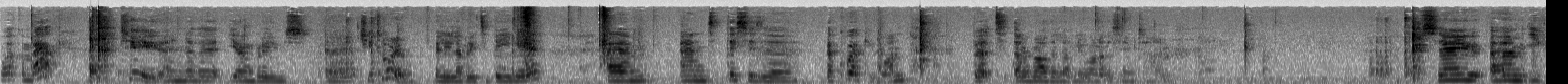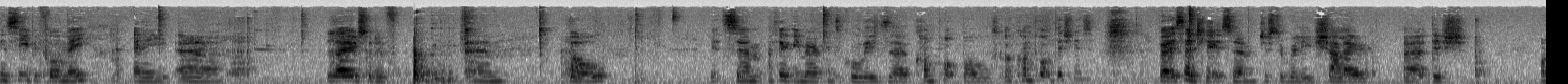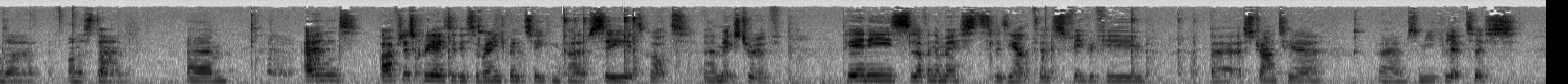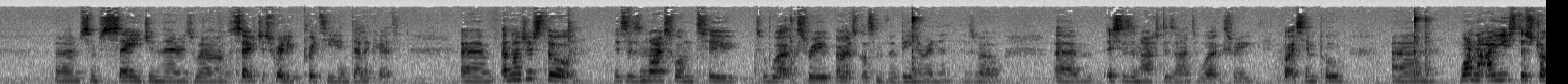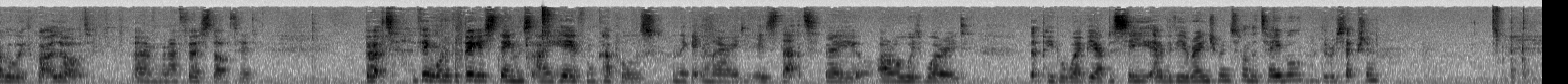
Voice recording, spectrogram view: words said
Welcome back to another Young Blooms uh, tutorial. Really lovely to be here. Um, and this is a, a quirky one, but a rather lovely one at the same time. So um, you can see before me a uh, low sort of um, bowl. It's um, I think the Americans call these uh, compote bowls or compote dishes, but essentially it's um, just a really shallow uh, dish on a on a stand. Um, and I've just created this arrangement so you can kind of see it's got a mixture of peonies, love in the mist, lisianthus, feverfew, uh, astrantia, um, some eucalyptus, um, some sage in there as well. So just really pretty and delicate. Um, and I just thought this is a nice one to to work through. Oh, it's got some verbena in it as well. Um, this is a nice design to work through. Quite simple. Um, one I used to struggle with quite a lot um, when I first started. But I think one of the biggest things I hear from couples when they're getting married is that they are always worried that people won't be able to see over the arrangement on the table at the reception.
